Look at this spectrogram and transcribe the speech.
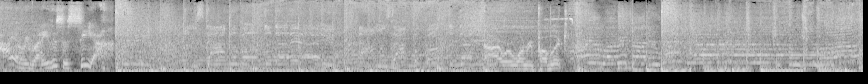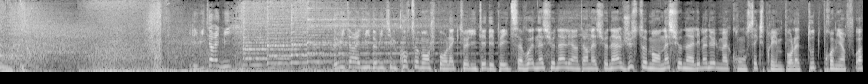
Hi, everybody. This is Sia. One Republic. Il est 8h30. Le 8h30, Domitil courte manche pour l'actualité des pays de Savoie, nationale et internationale. Justement, national, Emmanuel Macron s'exprime pour la toute première fois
